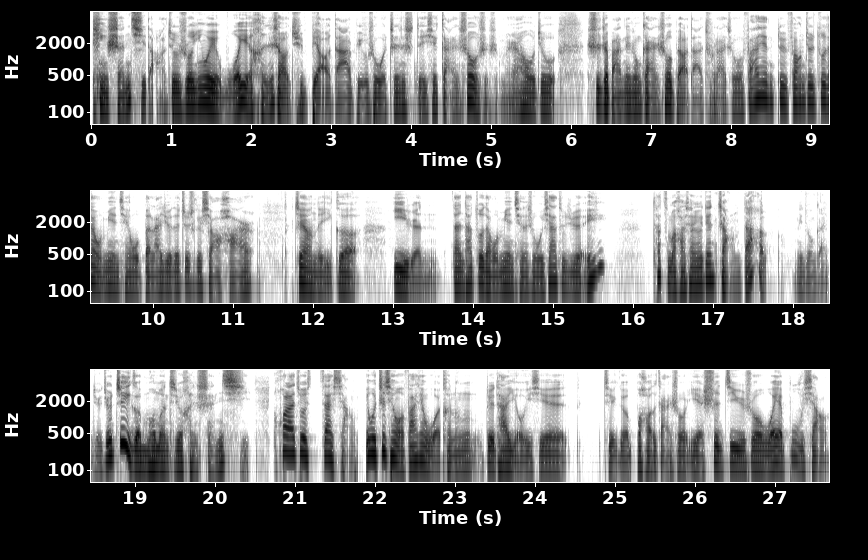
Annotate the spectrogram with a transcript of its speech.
挺神奇的啊。就是说，因为我也很少去表达，比如说我真实的一些感受是什么，然后我就试着把那种感受表达出来之后，我发现对方就坐在我面前，我本来觉得这是个小孩儿这样的一个。艺人，但他坐在我面前的时候，我一下子就觉得，哎，他怎么好像有点长大了那种感觉？就这个 moment 就很神奇。后来就在想，因为之前我发现我可能对他有一些这个不好的感受，也是基于说我也不想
